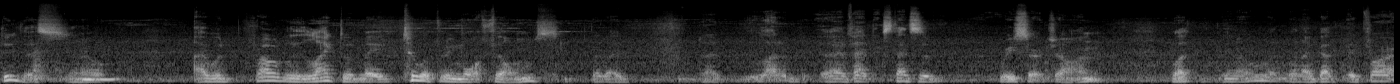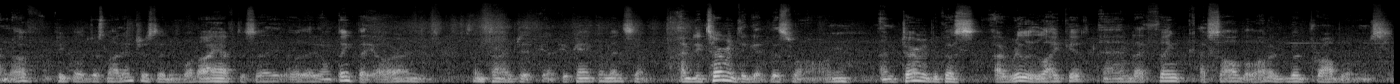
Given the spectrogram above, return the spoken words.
do this, you know. Mm-hmm. I would probably like to have made two or three more films that I, a lot of I've had extensive research on, but you know when, I've got it far enough, people are just not interested in what I have to say, or they don't think they are, and sometimes you, you can't convince them. I'm determined to get this one on. I'm determined because I really like it, and I think I've solved a lot of good problems.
